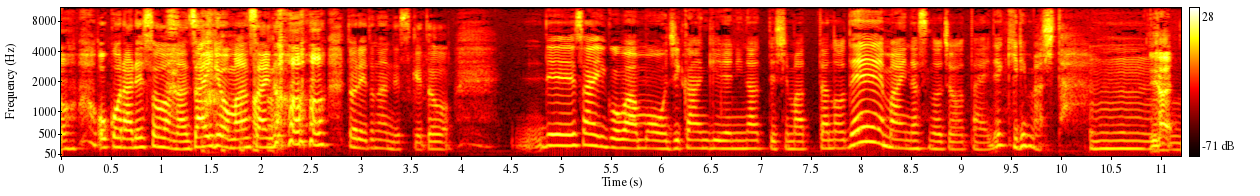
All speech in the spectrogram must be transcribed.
怒られそうな材料満載の トレードなんですけど、で、最後はもう時間切れになってしまったので、マイナスの状態で切りました。うん。偉い。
